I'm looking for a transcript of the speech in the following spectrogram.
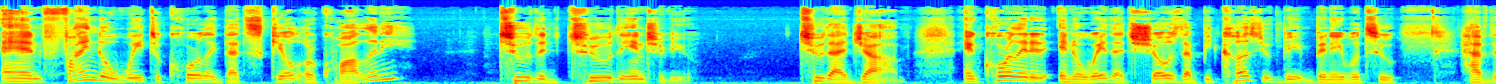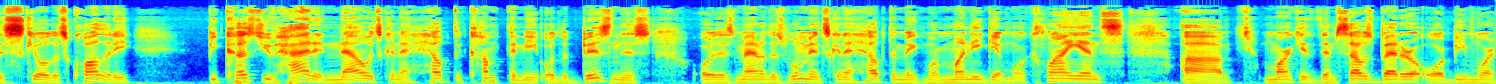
and find a way to correlate that skill or quality to the to the interview to that job and correlate it in a way that shows that because you've been able to have this skill, this quality, because you've had it, now it's going to help the company or the business or this man or this woman. It's going to help them make more money, get more clients, uh, market themselves better, or be more,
